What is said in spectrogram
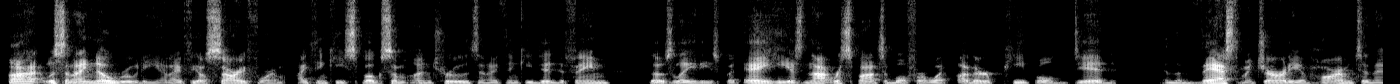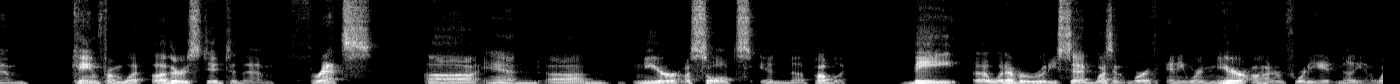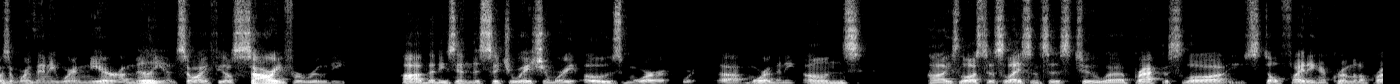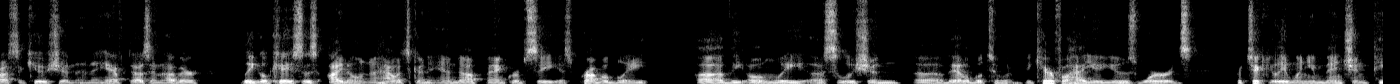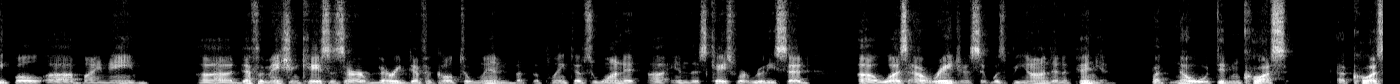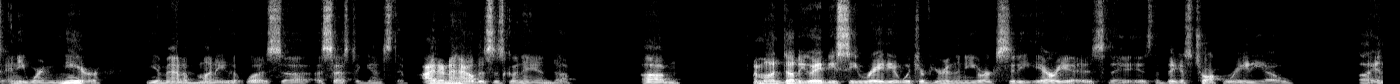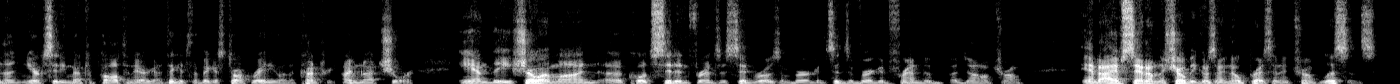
uh, listen, I know Rudy and I feel sorry for him. I think he spoke some untruths and I think he did defame those ladies. But A, he is not responsible for what other people did. And the vast majority of harm to them came from what others did to them threats uh, and um, near assaults in uh, public. B, uh, whatever Rudy said wasn't worth anywhere near 148 million. It wasn't worth anywhere near a million. So I feel sorry for Rudy uh, that he's in this situation where he owes more uh, more than he owns. Uh, he's lost his licenses to uh, practice law. He's still fighting a criminal prosecution and a half dozen other legal cases. I don't know how it's going to end up. Bankruptcy is probably uh, the only uh, solution uh, available to him. Be careful how you use words, particularly when you mention people uh, by name. Defamation cases are very difficult to win, but the plaintiffs won it in this case. What Rudy said was outrageous. It was beyond an opinion, but no, it didn't cost cause anywhere near the amount of money that was assessed against them. I don't know how this is going to end up. Um, I'm on WABC radio, which if you're in the New York City area is the is the biggest talk radio uh, in the New York City metropolitan area. I think it's the biggest talk radio in the country. I'm not sure. And the show I'm on uh, called Sid and Friends is Sid Rosenberg, and Sid's a very good friend of uh, Donald Trump. And I have said on the show because I know President Trump listens.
